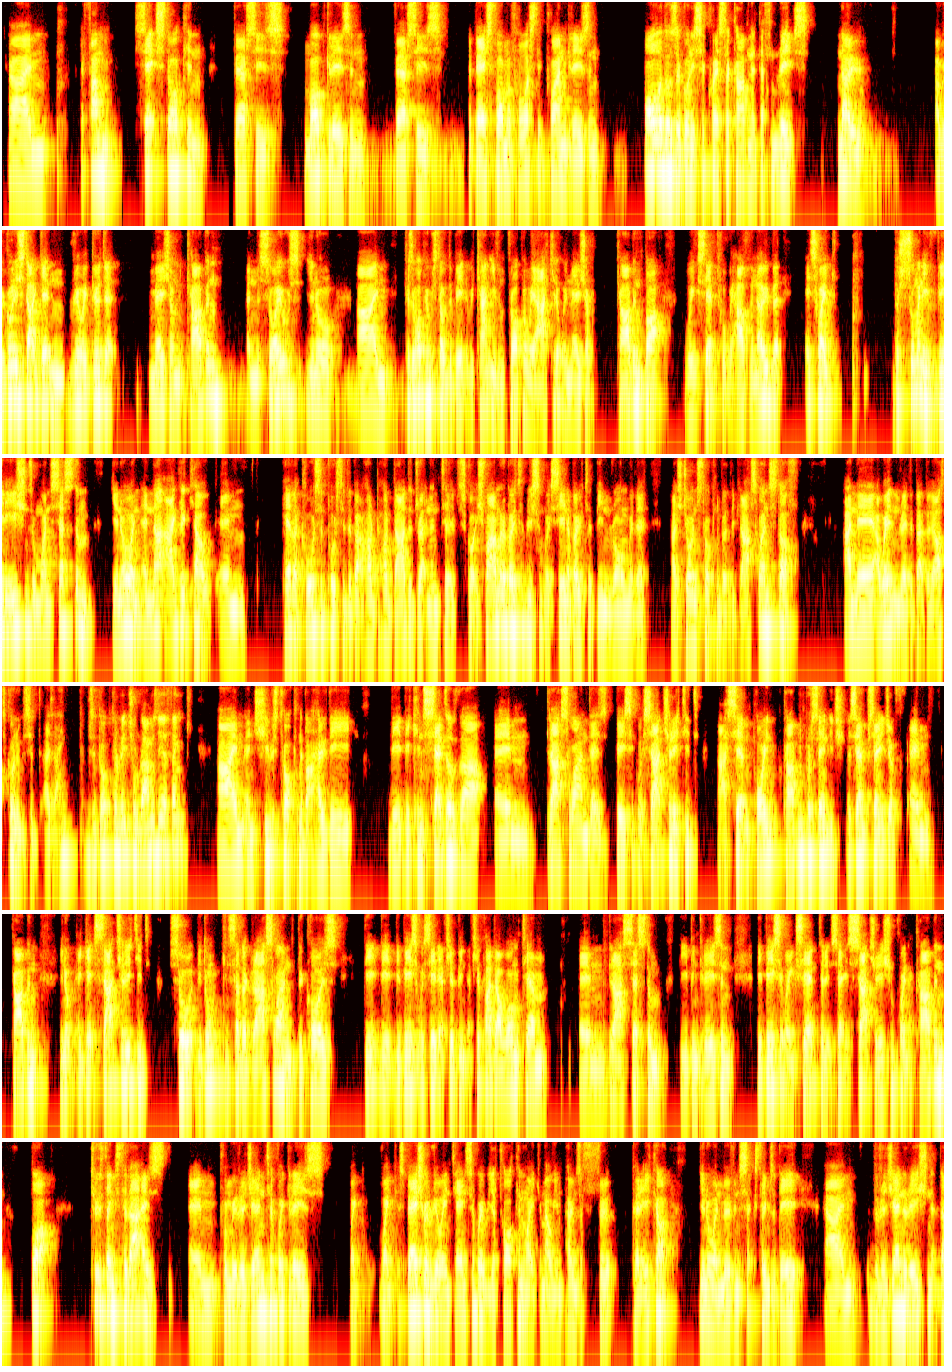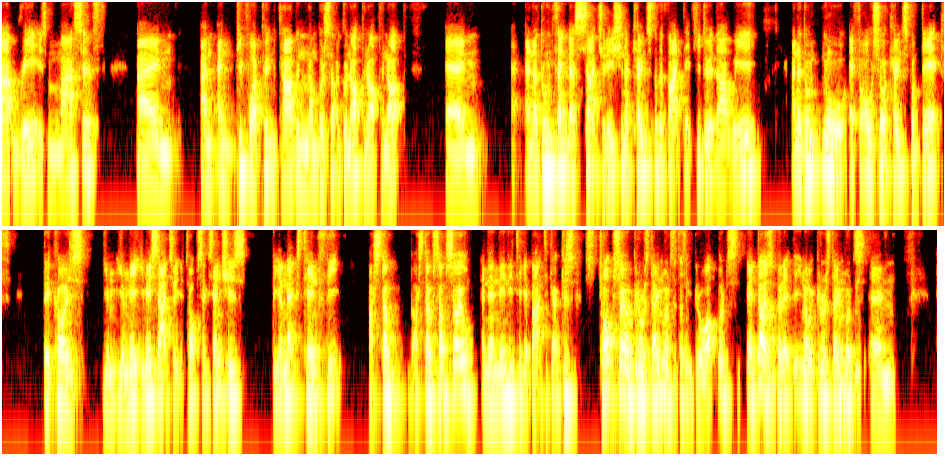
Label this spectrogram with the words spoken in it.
I'm if I'm set stocking versus mob grazing versus the best form of holistic plan grazing, all of those are going to sequester carbon at different rates. Now, are we going to start getting really good at measuring carbon in the soils? You know, um, because a lot of people still debate that we can't even properly accurately measure carbon, but we accept what we have now. But it's like there's so many variations in one system, you know, and, and that Agrecalc, um, Heather Close had posted about her, her dad had written into Scottish Farmer about it recently, saying about it being wrong with the, as John's talking about the grassland stuff. And uh, I went and read a bit about the article, and it was, I think, it was a Dr. Rachel Ramsey, I think, um, and she was talking about how they they, they consider that um, grassland is basically saturated at a certain point, carbon percentage, a certain percentage of um, carbon, you know, it gets saturated. So they don't consider grassland because they, they, they basically say that if you've been if you've had a long term um, grass system that you've been grazing, they basically accept that it's at its saturation point of carbon. But two things to that is um, when we regeneratively graze, like like especially really intensively, where you're talking like a million pounds of foot per acre, you know, and moving six times a day. Um, the regeneration at that rate is massive. Um, and, and people are putting carbon numbers that are going up and up and up. Um, and I don't think this saturation accounts for the fact that if you do it that way, and I don't know if it also accounts for depth, because you, you may you may saturate the top six inches, but your next ten feet are still are still subsoil, and then they need to get back to because topsoil grows downwards; it doesn't grow upwards. It does, but it you know it grows downwards. Um,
